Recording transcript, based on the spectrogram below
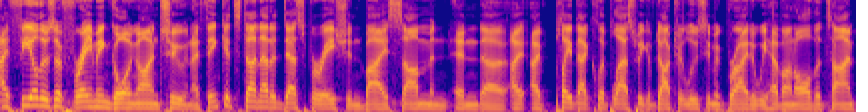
I feel there's a framing going on too, and I think it's done out of desperation by some. And and uh, I, I played that clip last week of Dr. Lucy McBride, who we have on all the time,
